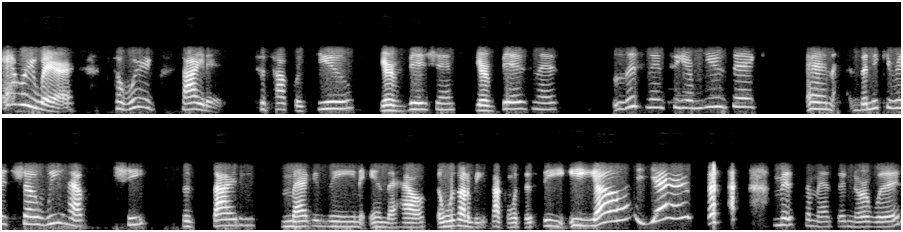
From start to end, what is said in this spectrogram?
everywhere. So we're excited to talk with you, your vision, your business, listening to your music. And the Nikki Rich Show, we have Chic Society magazine in the house. And we're going to be talking with the CEO. Yes. Miss Samantha Norwood.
